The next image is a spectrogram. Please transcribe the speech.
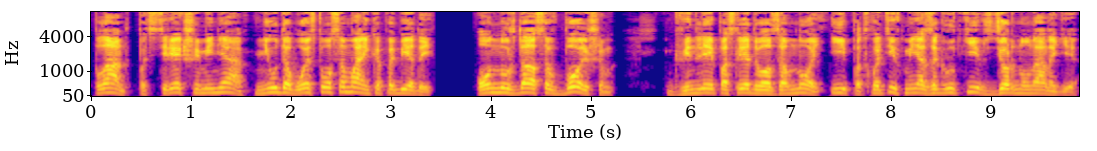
Плант, подстерегший меня, не удовольствовался маленькой победой. Он нуждался в большем. Гвинлей последовал за мной и, подхватив меня за грудки, вздернул на ноги.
